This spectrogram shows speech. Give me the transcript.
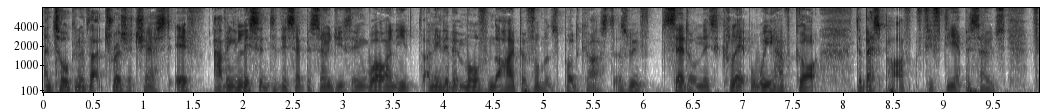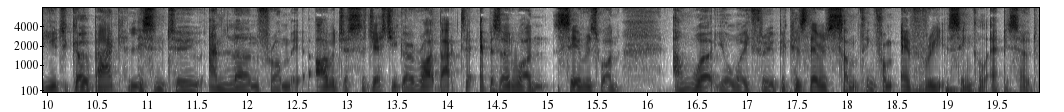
And talking of that treasure chest, if having listened to this episode, you think, "Well, I need I need a bit more from the High Performance Podcast," as we've said on this clip, we have got the best part of 50 episodes for you to go back, listen to, and learn from. I would just suggest you go right back to episode one, series one, and work your way through because there is something from every single episode.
